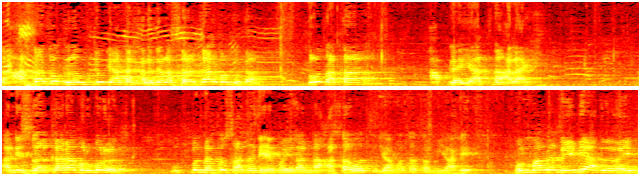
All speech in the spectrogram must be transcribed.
तर असा जो ग्रह उद्योग आहे आता खरं त्याला सहकार बंद होता तोच आता आपल्या यातनं आलाय. आणि सहकाराबरोबरच उत्पन्नाचं साधन हे महिलांना असावंच या मताचा मी आहे. म्हणून माझा नेहमी आग्रह राहील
